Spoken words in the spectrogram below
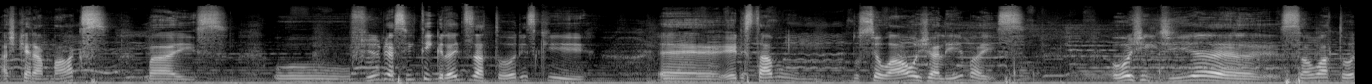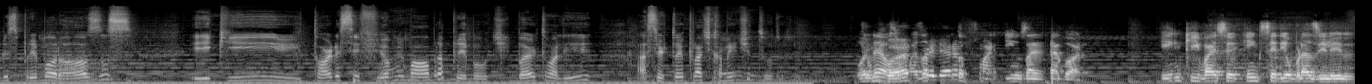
Acho que era Max, mas o filme assim tem grandes atores que é, eles estavam no seu auge ali, mas hoje em dia são atores primorosos e que torna esse filme uma obra-prima. O Tim Burton ali acertou em praticamente tudo. Ô Nelson, Butler, faz a era- pergunta pros Marquinhos aí agora. Quem que vai ser, quem que seria o brasileiro,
